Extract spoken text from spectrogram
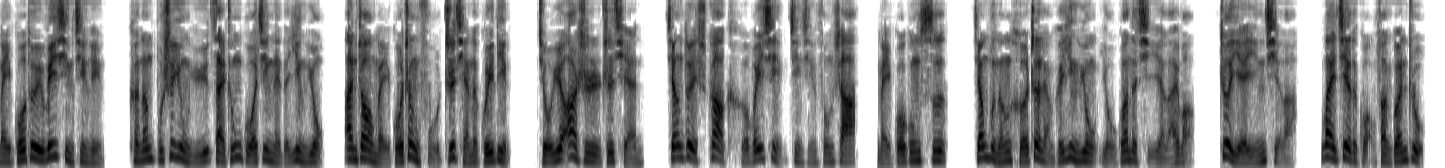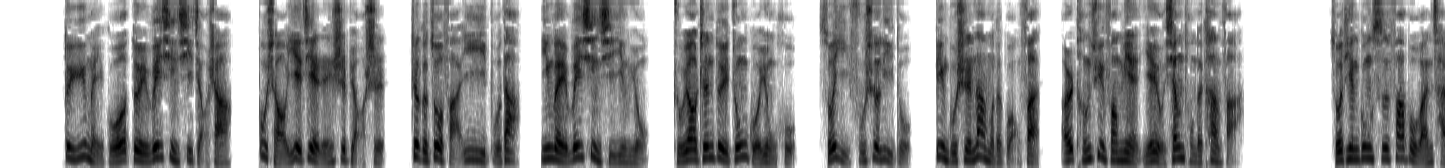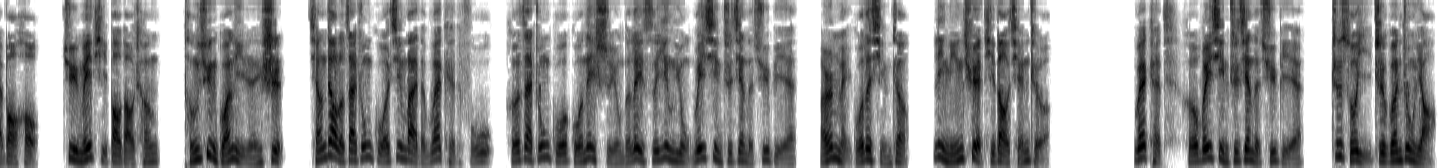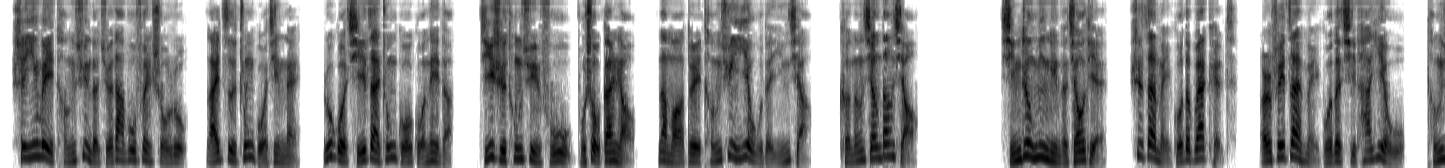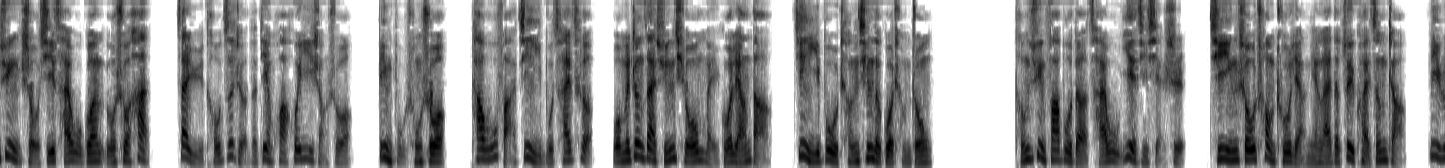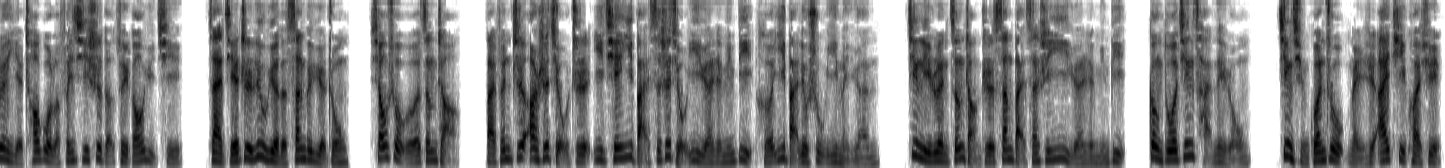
美国对微信禁令可能不适用于在中国境内的应用。按照美国政府之前的规定，九月二十日之前将对 Skype 和微信进行封杀，美国公司将不能和这两个应用有关的企业来往。这也引起了外界的广泛关注。对于美国对微信系绞杀，不少业界人士表示，这个做法意义不大，因为微信系应用主要针对中国用户，所以辐射力度并不是那么的广泛。而腾讯方面也有相同的看法。昨天公司发布完财报后，据媒体报道称，腾讯管理人士强调了在中国境外的 WeChat 服务和在中国国内使用的类似应用微信之间的区别，而美国的行政令明确提到前者。WeChat 和微信之间的区别之所以至关重要。是因为腾讯的绝大部分收入来自中国境内，如果其在中国国内的即时通讯服务不受干扰，那么对腾讯业务的影响可能相当小。行政命令的焦点是在美国的 WeChat，而非在美国的其他业务。腾讯首席财务官罗硕汉在与投资者的电话会议上说，并补充说，他无法进一步猜测，我们正在寻求美国两党进一步澄清的过程中。腾讯发布的财务业绩显示，其营收创出两年来的最快增长。利润也超过了分析师的最高预期，在截至六月的三个月中，销售额增长百分之二十九至一千一百四十九亿元人民币和一百六十五亿美元，净利润增长至三百三十一亿元人民币。更多精彩内容，敬请关注每日 IT 快讯。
